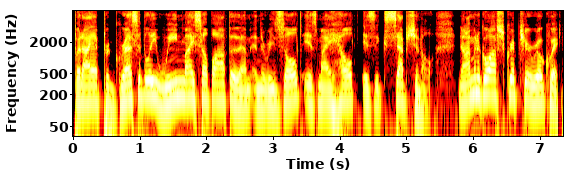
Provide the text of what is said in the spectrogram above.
but I have progressively weaned myself off of them, and the result is my health is exceptional. Now, I'm going to go off script here real quick.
